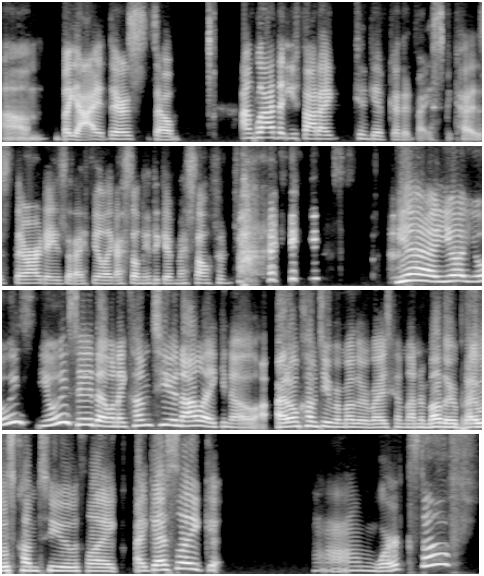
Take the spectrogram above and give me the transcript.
Um, but yeah, I, there's so I'm glad that you thought I can give good advice because there are days that I feel like I still need to give myself advice. yeah, you you always you always say that when I come to you, not like you know I don't come to you for mother advice. I'm not a mother, but I always come to you with like I guess like um work stuff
